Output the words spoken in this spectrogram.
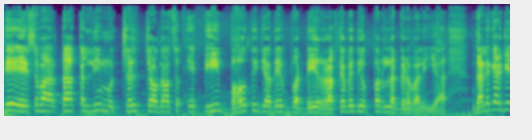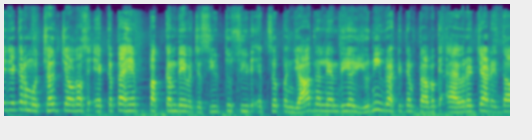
ਤੇ ਇਸ ਵਾਰ ਤਾਂ ਕੱਲੀ ਮੁੱਛਲ 1401 ਹੀ ਬਹੁਤ ਹੀ ਜ਼ਿਆਦਾ ਵੱਡੇ ਰਕਬੇ ਦੇ ਉੱਪਰ ਲੱਗਣ ਵਾਲੀ ਆ। ਗੱਲ ਕਰਕੇ ਜੇਕਰ ਮੁੱਛਲ 1401 ਤਾਂ ਇਹ ਪੱਕਣ ਦੇ ਵਿੱਚ ਸੀਟ ਟੂ ਸੀਡ 150 ਦਿਨ ਲੈਂਦੀ ਹੈ ਯੂਨੀਵਰਸਿਟੀ ਦੇ ਮੁਤਾਬਕ ਐਵਰੇਜ ਝਾੜ ਇਸ ਦਾ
